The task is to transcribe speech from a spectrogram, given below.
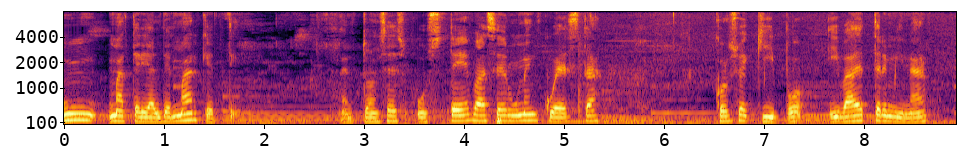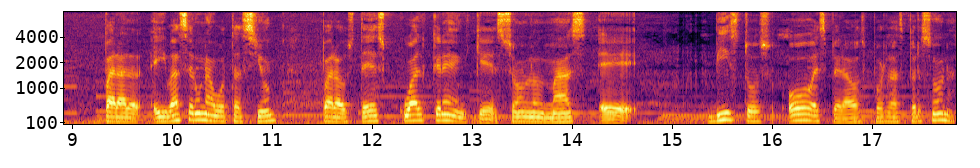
un material de marketing. Entonces usted va a hacer una encuesta con su equipo y va a determinar para, y va a ser una votación para ustedes cuál creen que son los más eh, vistos o esperados por las personas.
